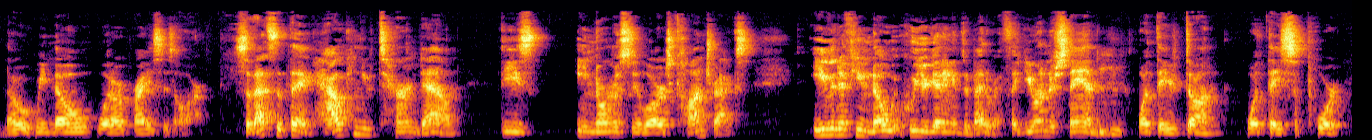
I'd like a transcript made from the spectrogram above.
know we know what our prices are. So that's the thing. How can you turn down these enormously large contracts even if you know who you're getting into bed with? Like you understand Mm-hmm. what they've done, what they support,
